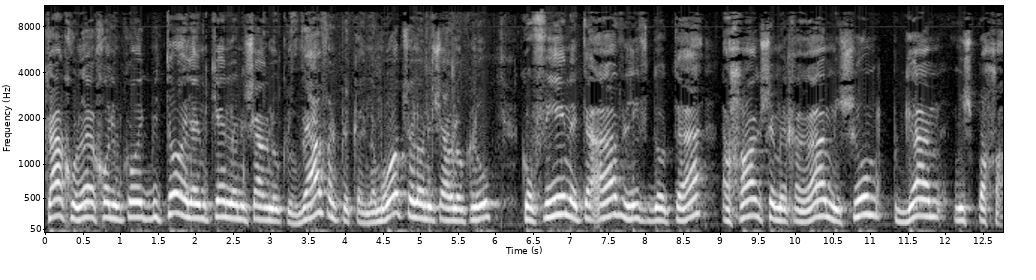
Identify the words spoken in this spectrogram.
כך הוא לא יכול למכור את ביתו אלא אם כן לא נשאר לו כלום. ואף על פי כן, למרות שלא נשאר לו כלום, כופין את האב לפדותה אחר שמכרה משום פגם משפחה.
